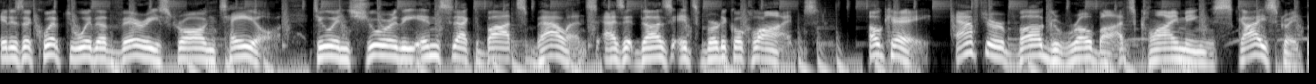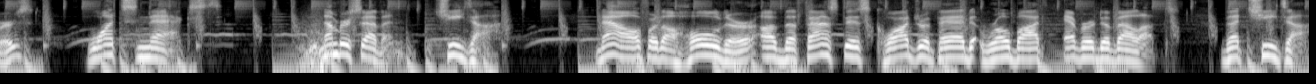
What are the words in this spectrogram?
it is equipped with a very strong tail to ensure the insect bot's balance as it does its vertical climbs. Okay, after bug robots climbing skyscrapers, what's next? Number 7. Cheetah. Now for the holder of the fastest quadruped robot ever developed the Cheetah.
